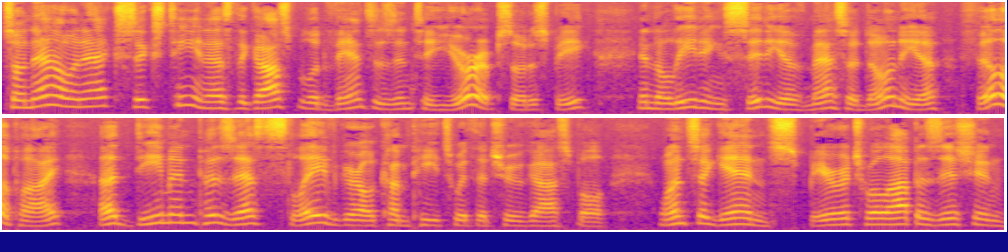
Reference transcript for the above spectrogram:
So now in Acts 16, as the gospel advances into Europe, so to speak, in the leading city of Macedonia, Philippi, a demon possessed slave girl competes with the true gospel. Once again, spiritual opposition.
